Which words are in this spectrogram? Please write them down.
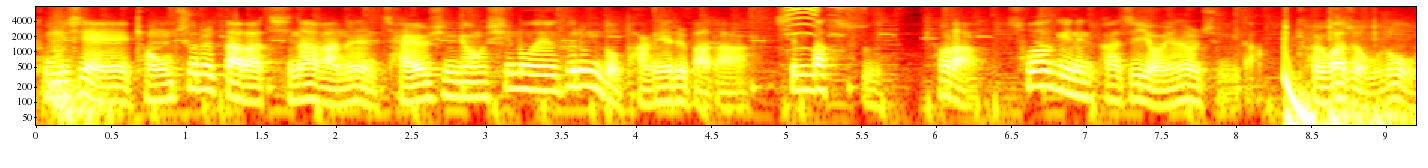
동시에 경추를 따라 지나가는 자율신경 신호의 흐름도 방해를 받아 심박수, 혈압, 소화 기능까지 영향을 줍니다. 결과적으로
